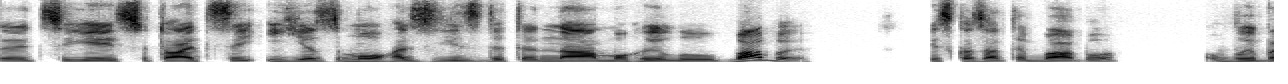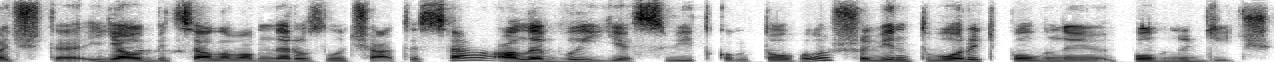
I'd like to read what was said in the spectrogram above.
е, цієї ситуації і є змога з'їздити на могилу баби і сказати: Бабо, вибачте, я обіцяла вам не розлучатися, але ви є свідком того, що він творить повну, повну діч.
